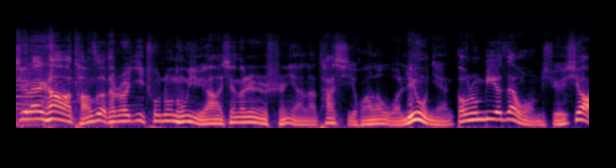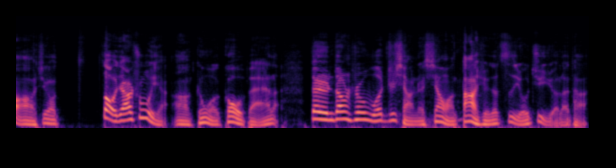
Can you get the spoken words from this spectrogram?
继续来看啊，唐色他说一初中同学啊，现在认识十年了，他喜欢了我六年，高中毕业在我们学校啊就要造家树下啊，跟我告白了，但是当时我只想着向往大学的自由，拒绝了他。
